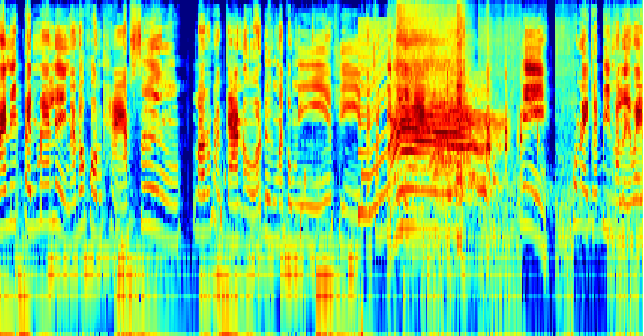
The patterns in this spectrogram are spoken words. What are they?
อันนี้เป็นแม่เหล็กนะทุกคนครับซึ่งเราต้องทำการอ๋อดึงมาตรงนี้โอเคแต่ฉันบินไม่ได้นะนี่พวกนายจะบินมาเลยเว้ย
